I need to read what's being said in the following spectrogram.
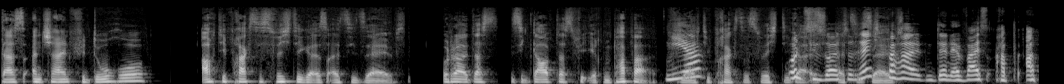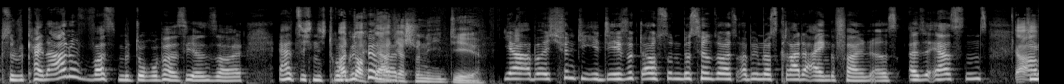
dass anscheinend für Doro auch die Praxis wichtiger ist als sie selbst. Oder dass sie glaubt, dass für ihren Papa Ja. vielleicht die Praxis wichtiger Und ist. sie sollte als recht selbst. behalten, denn er weiß ab, absolut keine Ahnung, was mit Doro passieren soll. Er hat sich nicht drum Ah, doch, der gekümmert. hat ja schon eine Idee. Ja, aber ich finde, die Idee wirkt auch so ein bisschen so, als ob ihm das gerade eingefallen ist. Also erstens, Ja,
